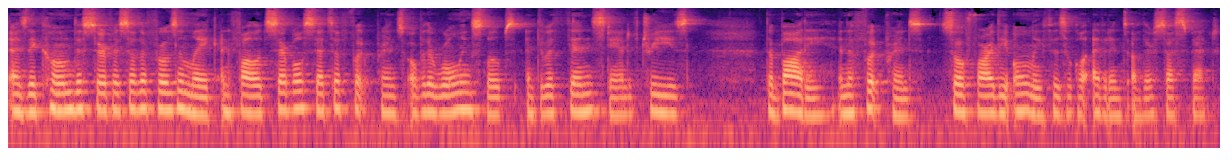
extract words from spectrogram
as they combed the surface of the frozen lake and followed several sets of footprints over the rolling slopes and through a thin stand of trees the body, and the footprints, so far the only physical evidence of their suspect.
